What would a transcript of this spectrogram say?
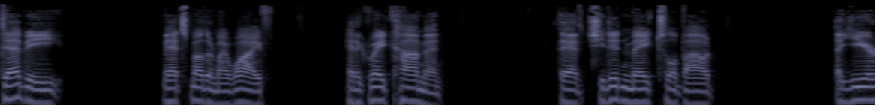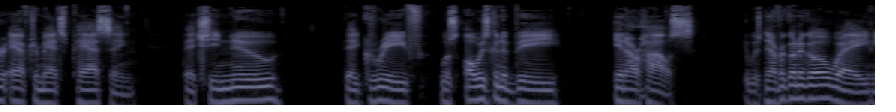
Debbie, Matt's mother, my wife, had a great comment that she didn't make till about a year after Matt's passing that she knew that grief was always going to be in our house. It was never going to go away.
